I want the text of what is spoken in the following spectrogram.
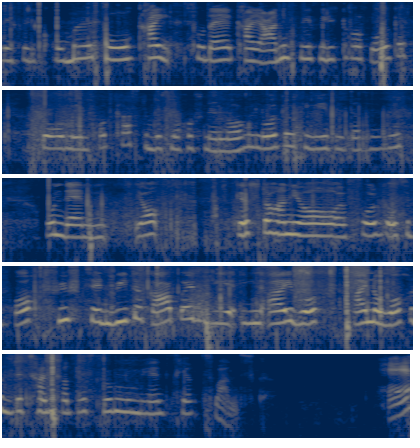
herzlich willkommen zu, drei, zu der, keine Ahnung, wie viel Folge von meinem Podcast. Ich muss nachher schnell nachschauen, wie viel das ist. Und ähm, ja, gestern habe ich ja eine Folge rausgebracht, 15 Wiedergaben die in einer Woche, einer Woche und jetzt habe ich gerade aufgeschaut und wir haben 24. Hä?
